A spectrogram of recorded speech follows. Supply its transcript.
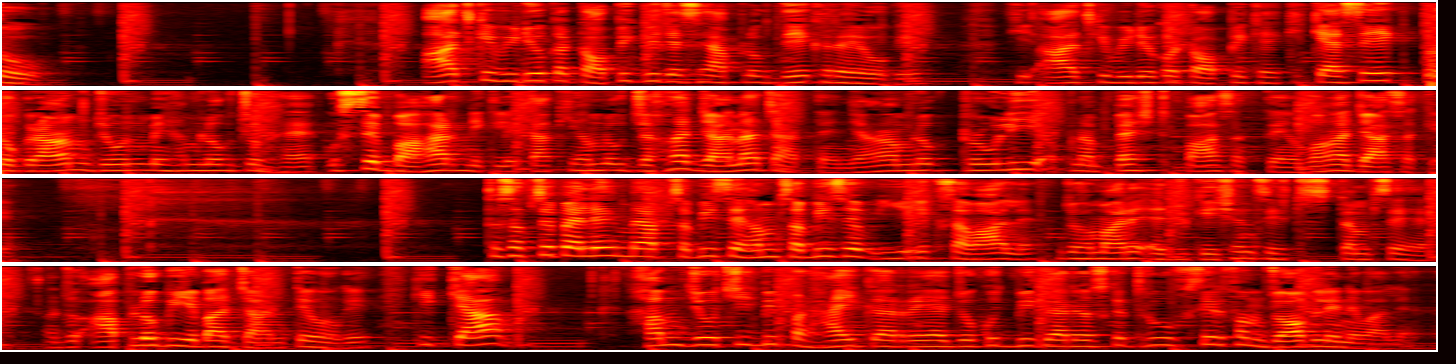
तो आज के वीडियो का टॉपिक भी जैसे आप लोग देख रहे होगे कि आज की वीडियो का टॉपिक है कि कैसे एक प्रोग्राम जोन में हम लोग जो है, उससे बाहर निकले ताकि हम लोग जहाँ जाना चाहते हैं, जहाँ हम लोग ट्रूली अपना बेस्ट पा सकते हैं, वहाँ जा सकें। तो सबसे पहले मैं आप सभी से, हम सभी से ये एक सवाल है, जो हमारे एजुकेशन सिस्टम से है, और जो आप लोग भी ये बात जानते होंगे कि क्या हम जो चीज़ भी पढ़ाई कर रहे हैं, जो कुछ भी कर रहे हैं, उसके थ्रू सिर्फ़ हम जॉब लेने वाले हैं?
